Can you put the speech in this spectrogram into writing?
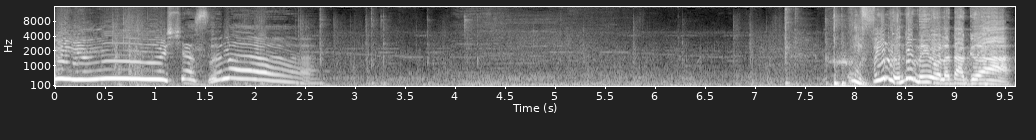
哎呦！吓死了！你飞轮都没有了，大哥啊！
